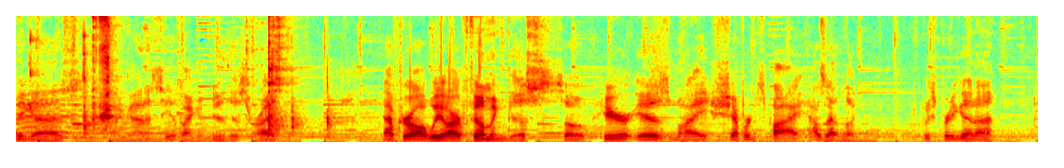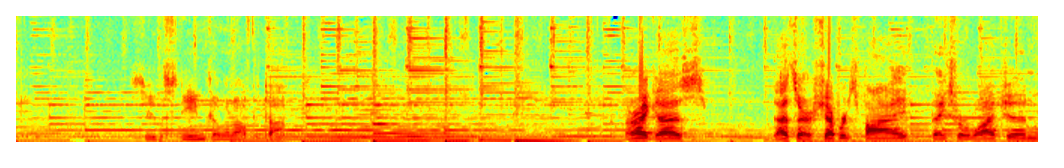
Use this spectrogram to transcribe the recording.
Me guys. I gotta see if I can do this right. After all, we are filming this, so here is my shepherd's pie. How's that look? Looks pretty good, huh? See the steam coming off the top? All right, guys, that's our shepherd's pie. Thanks for watching.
